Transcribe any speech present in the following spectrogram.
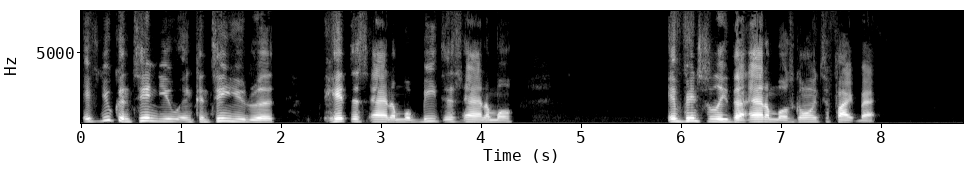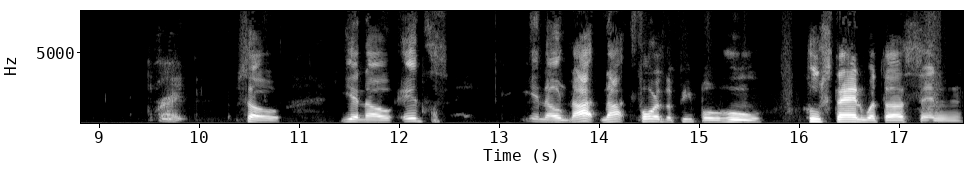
If you continue and continue to hit this animal, beat this animal, eventually the animal is going to fight back. Right. So, you know, it's you know, not not for the people who who stand with us and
